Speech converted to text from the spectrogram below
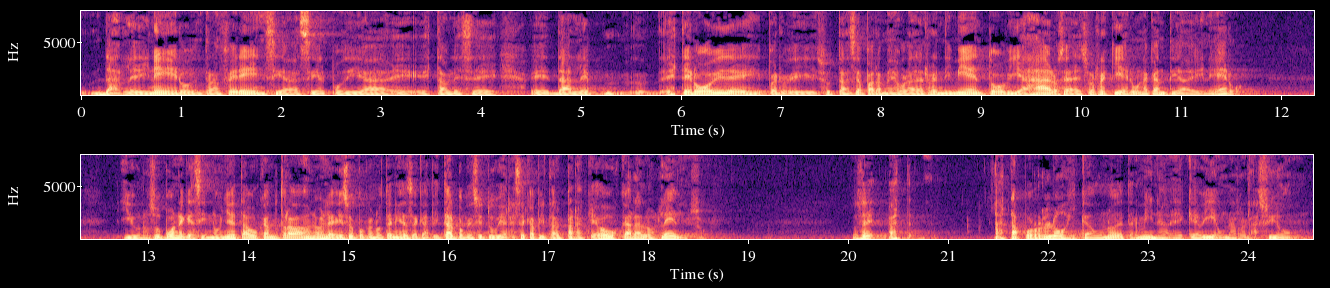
darle dinero en transferencias, si él podía eh, establecer, eh, darle mm, esteroides y, sustancias para mejorar el rendimiento, viajar, o sea, eso requiere una cantidad de dinero. Y uno supone que si Núñez está buscando trabajo en los Levinson porque no tenía ese capital, porque si tuviera ese capital, ¿para qué va a buscar a los Levinson? Entonces, hasta, hasta por lógica uno determina de que había una relación.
